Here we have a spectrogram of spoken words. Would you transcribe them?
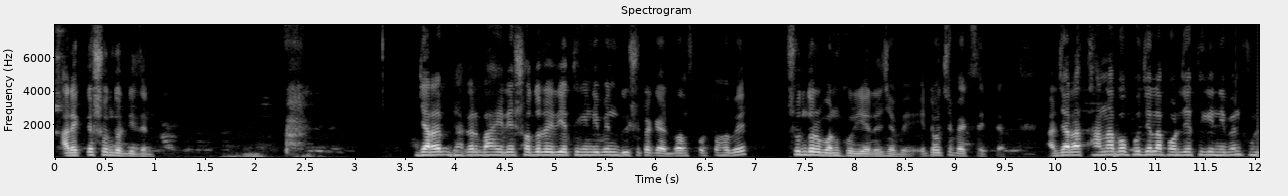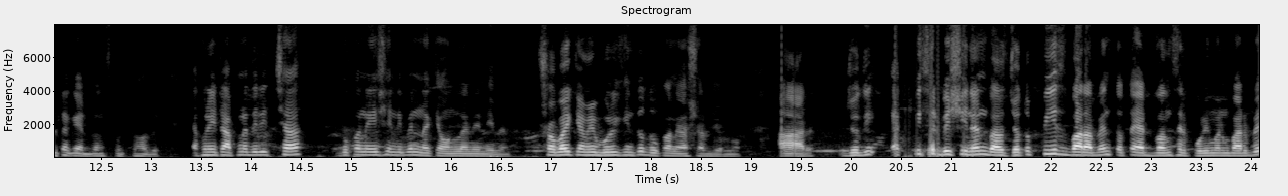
আরেকটা সুন্দর ডিজাইন যারা ঢাকার বাইরে সদর এরিয়া থেকে নেবেন, দুইশো টাকা অ্যাডভান্স করতে হবে, সুন্দরবন কুরিয়ারে যাবে। এটা হচ্ছে ব্যাক সাইডটা আর যারা থানা বা উপজেলা পর্যায়ে থেকে নেবেন ফুল টাকা অ্যাডভান্স করতে হবে। এখন এটা আপনাদের ইচ্ছা, দোকানে এসে নেবেন নাকি অনলাইনে নেবেন? সবাইকে আমি বলি কিন্তু দোকানে আসার জন্য। আর যদি এক পিসের বেশি নেন বা যত পিস বাড়াবেন, তত অ্যাডভান্সের পরিমাণ বাড়বে।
